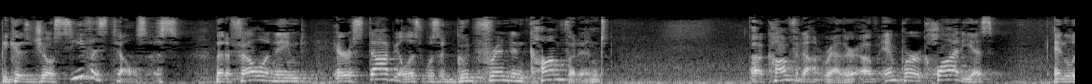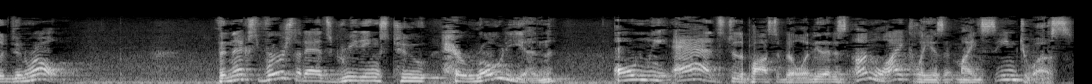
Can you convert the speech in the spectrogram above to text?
Because Josephus tells us that a fellow named Aristobulus was a good friend and confidant a confidant rather, of Emperor Claudius and lived in Rome. The next verse that adds greetings to Herodion only adds to the possibility that, as unlikely as it might seem to us,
